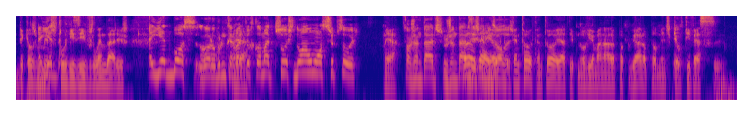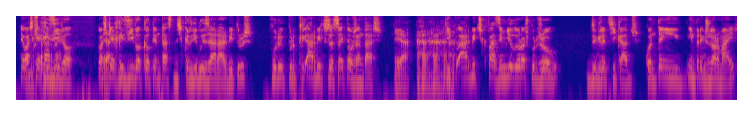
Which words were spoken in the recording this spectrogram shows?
daqueles Aí é momentos de- televisivos lendários. Aí é de boss. Agora o Bruno Carvalho É. foi reclamar de pessoas que dão almoços a pessoas. Yeah. Só jantares, os jantares e Pois as é, camisolas. tentou, tentou, yeah, tipo, não havia mais nada para pegar, ou pelo menos que Eu- ele tivesse. Eu acho que é mostrar, risível. Eu acho Yeah. que é risível que ele tentasse descredibilizar árbitros por, porque árbitros aceitam jantares. Yeah. tipo, árbitros que fazem mil euros por jogo de gratificados quando têm empregos normais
